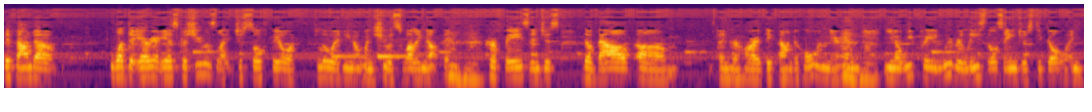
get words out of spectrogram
They found out what the area is because she was like just so filled with fluid, you know, when she was swelling up in mm-hmm. her face and just the valve um, in her heart. They found a hole in there, mm-hmm. and you know, we prayed, we released those angels to go, and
